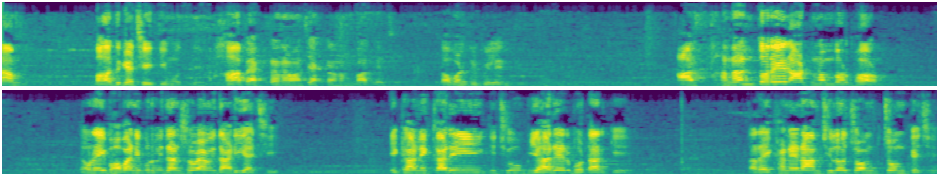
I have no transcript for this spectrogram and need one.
নাম বাদ গেছে ইতিমধ্যে। হাফ একটা নাম আছে, একটা নাম বাদ গেছে। ডবল ট্রিপল এন্ট্রি আর স্থানান্তরের আট নম্বর ফর্ম যেমন এই ভবানীপুর বিধানসভায় আমি দাঁড়িয়ে আছি, এখানেকারই কিছু বিহারের ভোটারকে, তারা এখানে নাম ছিল, চম চমকেছে।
